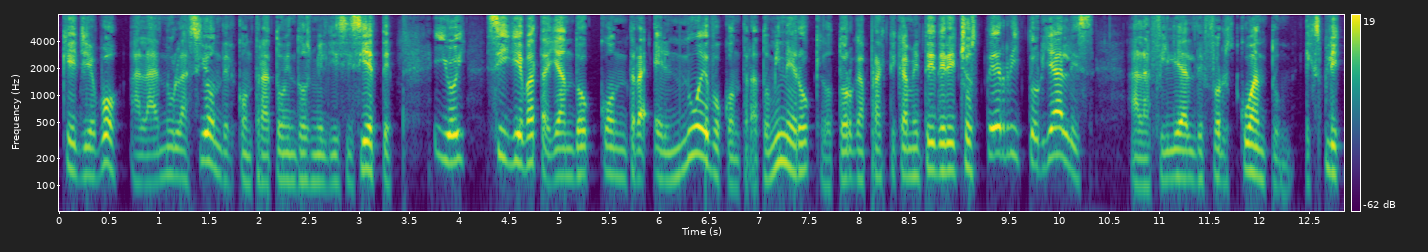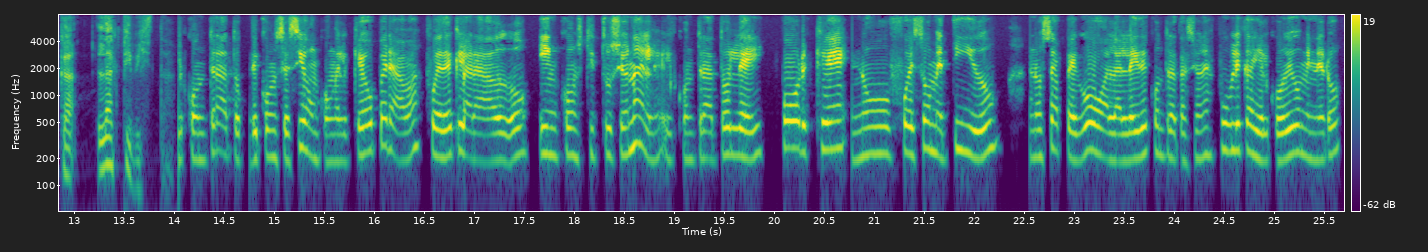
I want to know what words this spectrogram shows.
que llevó a la anulación del contrato en 2017 y hoy sigue batallando contra el nuevo contrato minero que otorga prácticamente derechos territoriales a la filial de First Quantum, explica la activista. El contrato de concesión con el que operaba fue declarado inconstitucional, el contrato ley, porque no fue sometido, no se apegó a la ley de contrataciones públicas y el código minero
